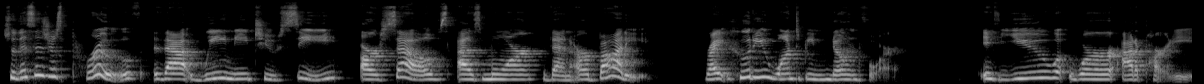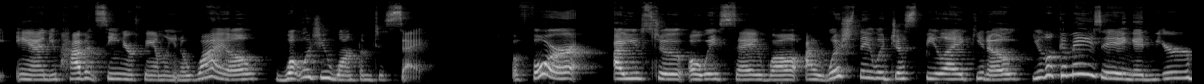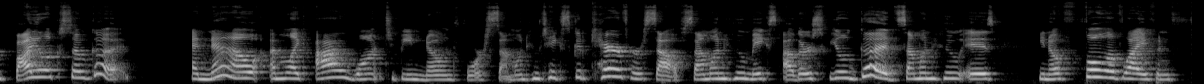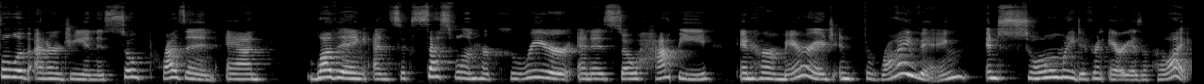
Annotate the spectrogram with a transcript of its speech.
So this is just proof that we need to see ourselves as more than our body, right? Who do you want to be known for? If you were at a party and you haven't seen your family in a while, what would you want them to say? Before, I used to always say, well, I wish they would just be like, you know, you look amazing and your body looks so good. And now I'm like, I want to be known for someone who takes good care of herself, someone who makes others feel good, someone who is, you know, full of life and full of energy and is so present and loving and successful in her career and is so happy in her marriage and thriving in so many different areas of her life.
